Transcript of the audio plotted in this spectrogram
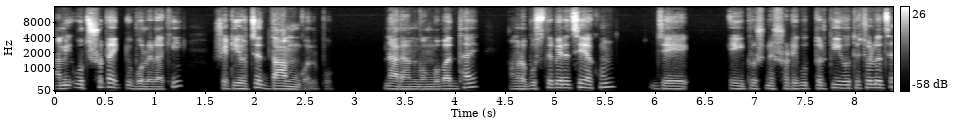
আমি উৎসটা একটু বলে রাখি। সেটি হচ্ছে দাম গল্প। নারায়ণ গঙ্গোপাধ্যায়, আমরা বুঝতে পেরেছি এখন যে এই প্রশ্নের সঠিক উত্তর কি হতে চলেছে।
